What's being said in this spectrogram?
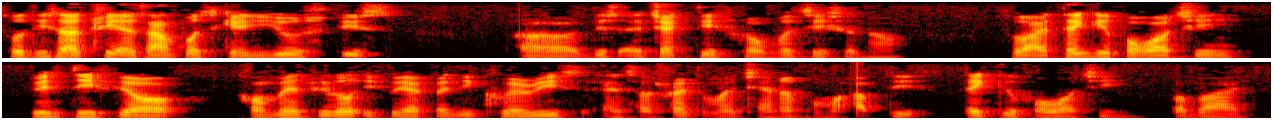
So these are three examples you can use this uh, this adjective conversational. So I thank you for watching. Please leave your comments below if you have any queries and subscribe to my channel for more updates. Thank you for watching. Bye bye.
